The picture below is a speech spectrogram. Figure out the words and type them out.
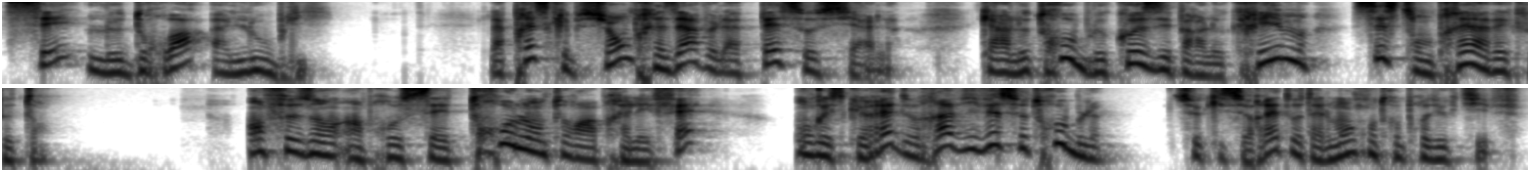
c'est le droit à l'oubli. La prescription préserve la paix sociale, car le trouble causé par le crime s'estomperait avec le temps. En faisant un procès trop longtemps après les faits, on risquerait de raviver ce trouble, ce qui serait totalement contre-productif.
